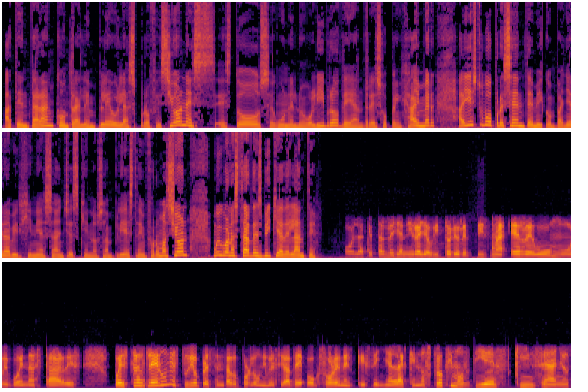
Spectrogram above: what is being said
atentarán contra el empleo y las profesiones. Esto según el nuevo libro de Andrés Oppenheimer. Ahí estuvo presente mi compañera Virginia Sánchez, quien nos amplía esta información. Muy buenas tardes, Vicky, adelante. Hola, ¿qué tal, Deyanira y auditorio de Prisma RU? Muy buenas tardes. Pues tras leer un estudio presentado por la Universidad de Oxford en el que señala que en los próximos 10, 15 años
